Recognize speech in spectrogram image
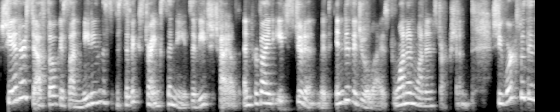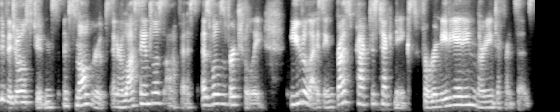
She and her staff focus on meeting the specific strengths and needs of each child and provide each student with individualized one on one instruction. She works with individual students in small groups in her Los Angeles office as well as virtually, utilizing best practice techniques for remediating learning differences.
